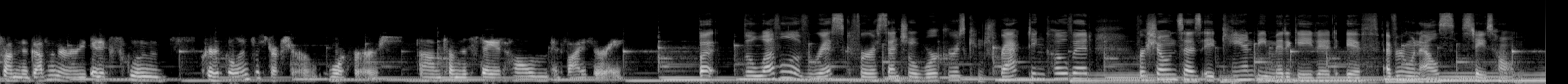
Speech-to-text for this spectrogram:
from the governor, it excludes critical infrastructure workers um, from the stay at home advisory. But the level of risk for essential workers contracting COVID, Fricchione says it can be mitigated if everyone else stays home.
